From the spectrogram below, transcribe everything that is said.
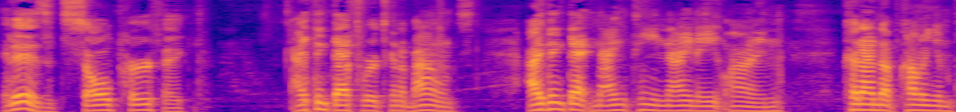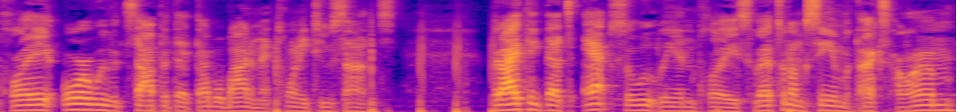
it is. It's so perfect. I think that's where it's going to bounce. I think that 1998 line could end up coming in play, or we would stop at that double bottom at 22 cents. But I think that's absolutely in play. So that's what I'm seeing with XLM.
